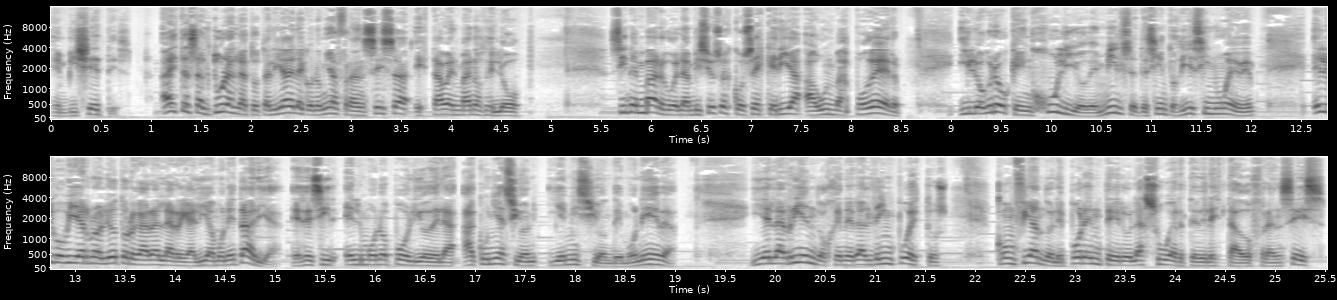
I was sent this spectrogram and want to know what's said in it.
en billetes. A estas alturas la totalidad de la economía francesa estaba en manos de Lo sin embargo, el ambicioso escocés quería aún más poder y logró que en julio de 1719 el gobierno le otorgara la regalía monetaria, es decir, el monopolio de la acuñación y emisión de moneda, y el arriendo general de impuestos, confiándole por entero la suerte del Estado francés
